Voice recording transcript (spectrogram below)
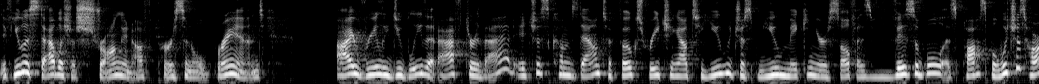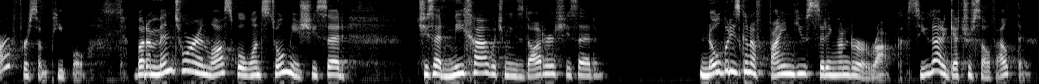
if you establish a strong enough personal brand, I really do believe that after that, it just comes down to folks reaching out to you, just you making yourself as visible as possible, which is hard for some people. But a mentor in law school once told me, she said, she said, Mija, which means daughter, she said, nobody's gonna find you sitting under a rock. So you gotta get yourself out there.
